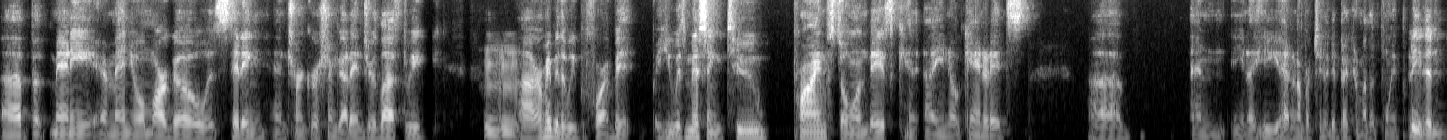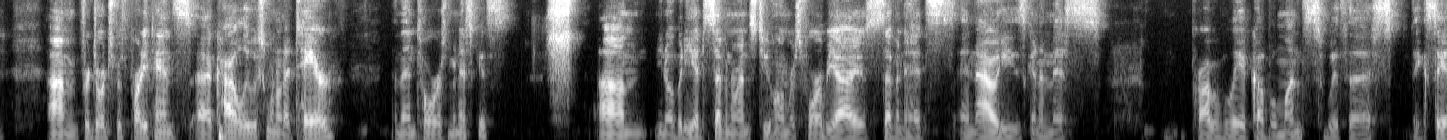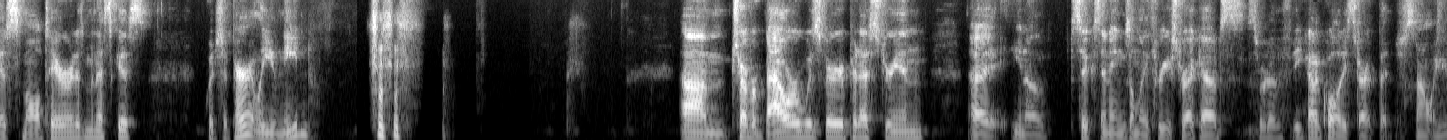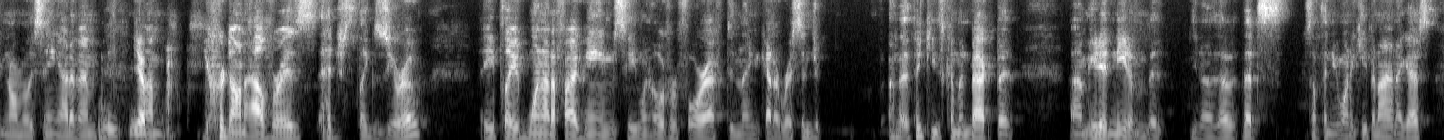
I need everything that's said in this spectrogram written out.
uh, but Manny Emmanuel Margot was sitting, and Trent Grisham got injured last week, Mhm. uh, or maybe the week before. But he was missing two prime stolen base, can, uh, you know, candidates, uh, and you know he had an opportunity to pick another point, but he didn't. Um, for George Smith's party pants, uh, Kyle Lewis went on a tear, and then tore his meniscus. Um, you know, but he had seven runs, two homers, four RBIs, seven hits, and now he's gonna miss probably a couple months with a they say a small tear in his meniscus, which apparently you need. um, Trevor Bauer was very pedestrian. Uh, you know, six innings, only three strikeouts. Sort of, he got a quality start, but just not what you're normally seeing out of him. Yep. Um, Jordan Alvarez had just like zero. He played one out of five games. He went over four after and then got a wrist injury. I think he's coming back, but um, he didn't need him. But you know that, that's something you want to keep an eye on, I guess.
